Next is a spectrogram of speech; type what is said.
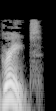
Grapes.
